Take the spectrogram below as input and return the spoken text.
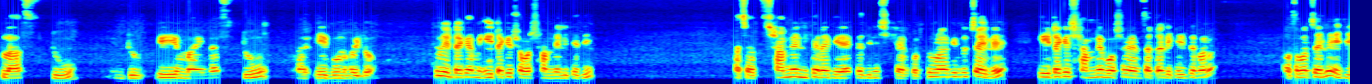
plus two into a minus two আর এ গুণ হইল। তাহলে এটাকে আমি, এটাকে সবার সামনে লিখে দিই। আচ্ছা সামনে লিখার আগে একটা জিনিস খেয়াল করো। তোমরা কিন্তু চাইলে এটাকে সামনে বসার অ্যান্সারটা লিখে দিতে পারো। অথবা চাইলে এই যে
